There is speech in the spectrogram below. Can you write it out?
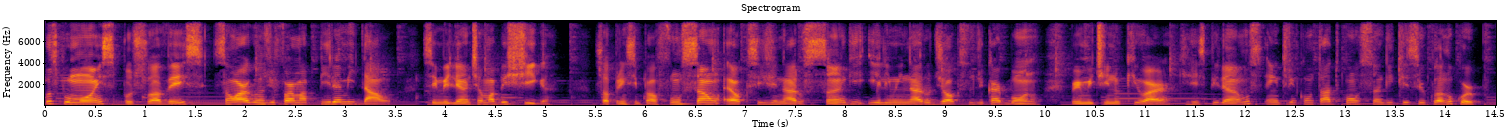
Os pulmões, por sua vez, são órgãos de forma piramidal, semelhante a uma bexiga. Sua principal função é oxigenar o sangue e eliminar o dióxido de carbono, permitindo que o ar que respiramos entre em contato com o sangue que circula no corpo.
